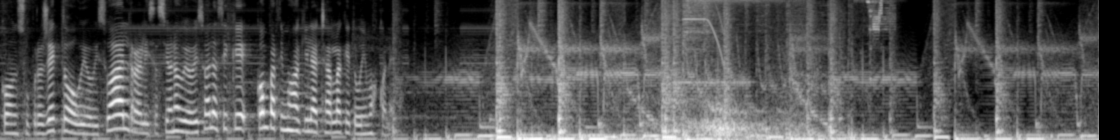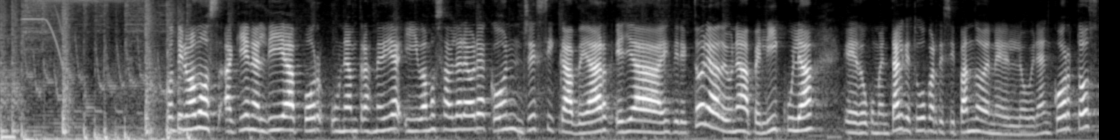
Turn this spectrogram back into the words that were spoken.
con su proyecto audiovisual, realización audiovisual, así que compartimos aquí la charla que tuvimos con él. Continuamos aquí en el día por UNAM Transmedia y vamos a hablar ahora con Jessica Beard. Ella es directora de una película eh, documental que estuvo participando en el Oberán Cortos,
